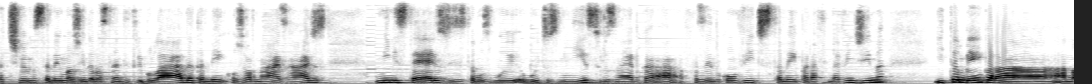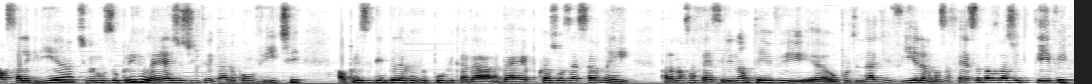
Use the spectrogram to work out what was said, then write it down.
uh, tivemos também uma agenda bastante tribulada, também com jornais, rádios, ministérios, visitamos mu muitos ministros na época, fazendo convites também para a Fina Vindima, e também, para a nossa alegria, tivemos o privilégio de entregar o convite ao presidente da República da, da época, José Sarney, para a nossa festa. Ele não teve a eh, oportunidade de vir à nossa festa, mas a gente teve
